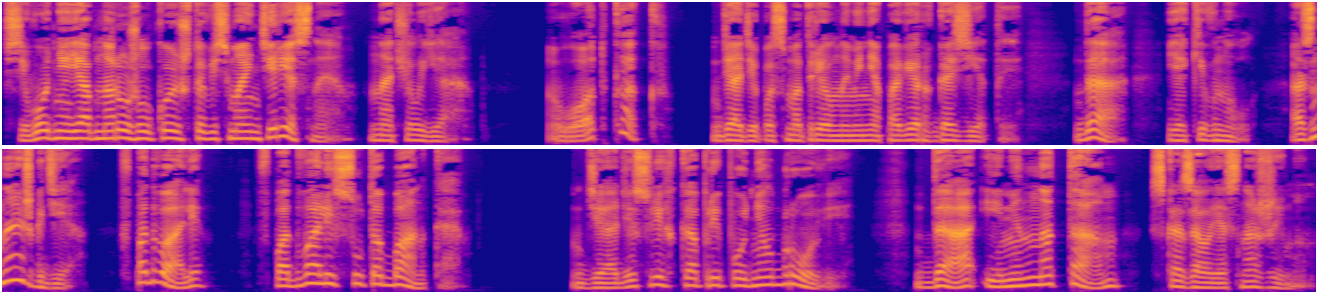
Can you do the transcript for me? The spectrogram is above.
«Сегодня я обнаружил кое-что весьма интересное», — начал я. «Вот как?» — дядя посмотрел на меня поверх газеты. «Да», — я кивнул. «А знаешь где? В подвале. В подвале Сута-банка». Дядя слегка приподнял брови. «Да, именно там», — сказал я с нажимом.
